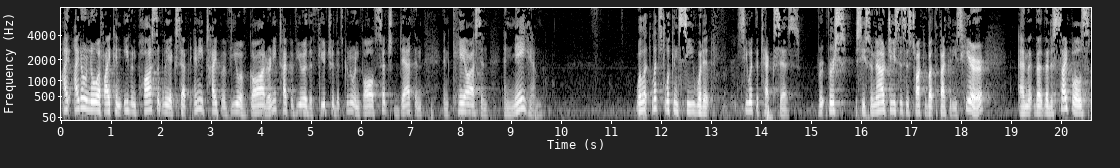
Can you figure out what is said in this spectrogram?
I, I don't know if I can even possibly accept any type of view of God or any type of view of the future that's going to involve such death and, and chaos and, and mayhem. Well, let, us look and see what it, see what the text says. Verse, you see, so now Jesus is talking about the fact that he's here, And the, the, the, disciples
